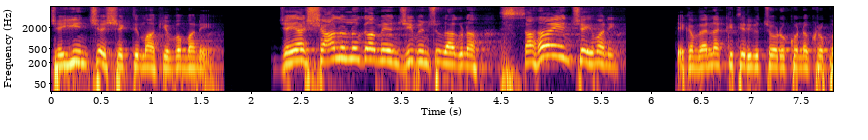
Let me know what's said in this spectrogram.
జయించే శక్తి మాకు ఇవ్వమని జయశాలులుగా మేము జీవించులాగున సహాయం చేయమని ఇక వెనక్కి తిరిగి చూడకుండా కృప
